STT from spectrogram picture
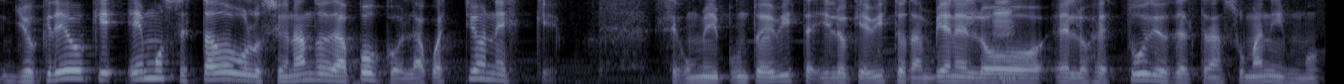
yo creo que hemos estado evolucionando de a poco. La cuestión es que según mi punto de vista y lo que he visto también en, los estudios del transhumanismo,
